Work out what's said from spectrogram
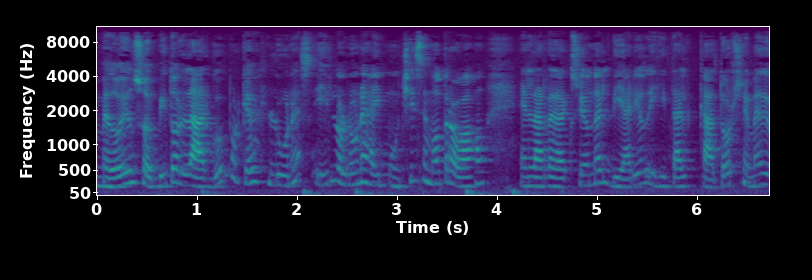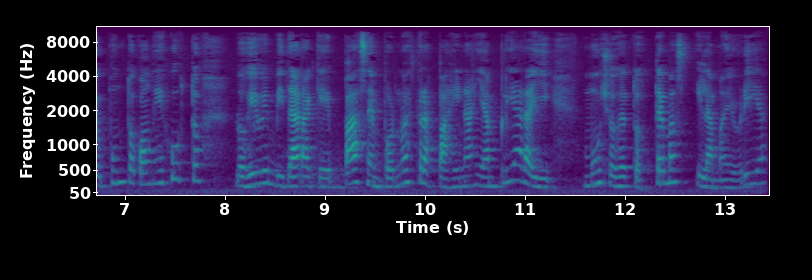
me doy un sorbito largo porque es lunes y los lunes hay muchísimo trabajo en la redacción del diario digital 14medio.com y justo los iba a invitar a que pasen por nuestras páginas y ampliar allí muchos de estos temas y la mayoría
